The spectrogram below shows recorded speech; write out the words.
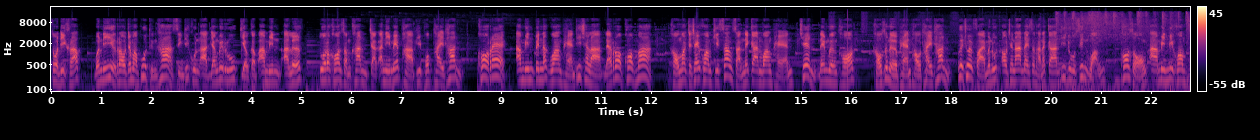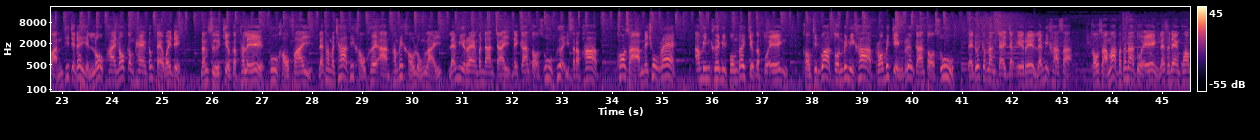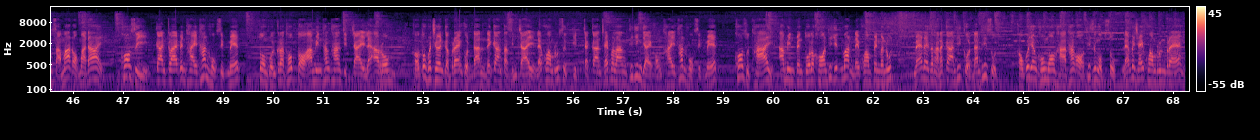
สวัสดีครับ วันนี้เราจะมาพูดถึง 5 สิ่งที่คุณอาจยังไม่รู้เกี่ยวกับอามินอาเลิฟตัวละครสำคัญจากอนิเมะผ่าพิภพไททันข้อแรก อามินเป็นนักวางแผนที่ฉลาดและรอบคอบมาก เขามักจะใช้ความคิดสร้างสรรค์ในการวางแผน เช่น ในเมืองทอสเขาเสนอแผนเผาไททันเพื่อช่วยฝ่ายมนุษย์เอาชนะในสถานการณ์ที่ดูสิ้นหวัง ข้อ 2 อามินมีความฝันที่จะได้เห็นโลกภายนอกกำแพงตั้งแต่วัยเด็ก หนังสือเกี่ยวกับทะเล ภูเขาไฟ และธรรมชาติที่เขาเคยอ่านทำให้เขาหลงไหล และมีแรงบันดาลใจในการต่อสู้เพื่ออิสรภาพ ข้อ 3 ในช่วงแรก อามินเคยมีปมด้อยเกี่ยวกับตัวเอง เขาคิดว่าตนไม่มีค่าเพราะไม่เก่งเรื่องการต่อสู้ แต่ด้วยกำลังใจจากเอเรนและมิคาสะเขาสามารถพัฒนาตัวเองและแสดงความสามารถออกมาได้ ข้อ 4 การกลายเป็นไททัน60 เมตร ส่งผลกระทบต่ออามินทั้งทางจิตใจและอารมณ์ เขาต้องเผชิญกับแรงกดดันในการตัดสินใจ และความรู้สึกผิดจากการใช้พลังที่ยิ่งใหญ่ของไททัน60 เมตร ข้อสุดท้าย อามินเป็นตัวละครที่ยึดมั่นในความเป็นมนุษย์ แม้ในสถานการณ์ที่กดดันที่สุด เขาก็ยังคงมองหาทางออกที่สงบสุข และไม่ใช้ความรุนแรง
